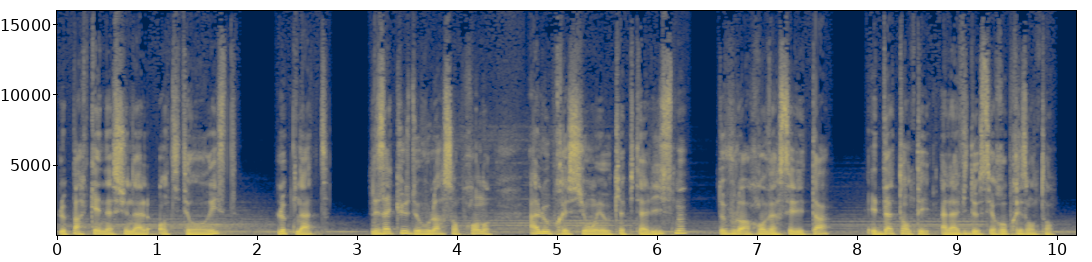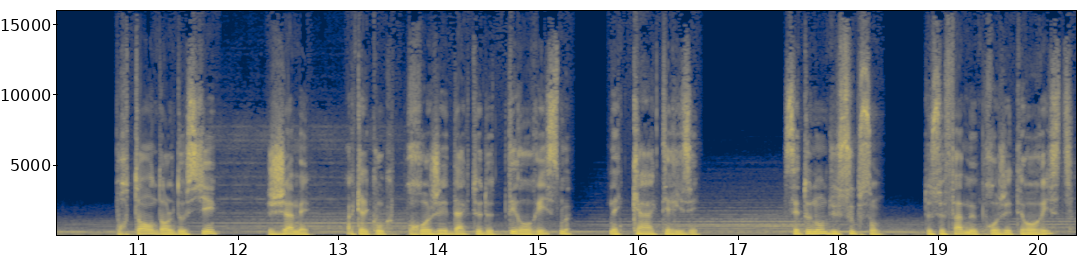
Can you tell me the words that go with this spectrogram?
Le parquet national antiterroriste, le PNAT, les accuse de vouloir s'en prendre à l'oppression et au capitalisme, de vouloir renverser l'État et d'attenter à la vie de ses représentants. Pourtant, dans le dossier, jamais un quelconque projet d'acte de terrorisme n'est caractérisé. C'est au nom du soupçon de ce fameux projet terroriste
